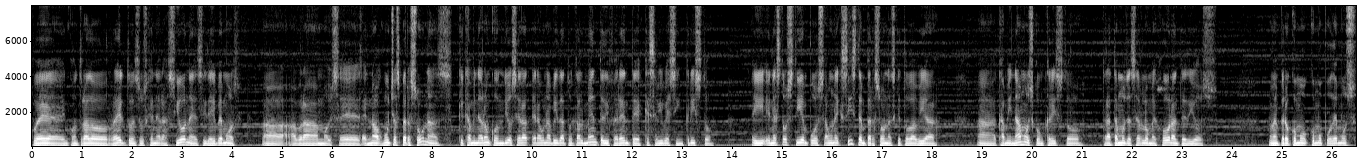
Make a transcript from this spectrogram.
Fue encontrado recto en sus generaciones y de ahí vemos Abraham, Moisés, Enoch, muchas personas que caminaron con Dios. Era, era una vida totalmente diferente que se vive sin Cristo. Y en estos tiempos aún existen personas que todavía ah, caminamos con Cristo, tratamos de hacer lo mejor ante Dios. Amén. Pero ¿cómo, cómo podemos,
